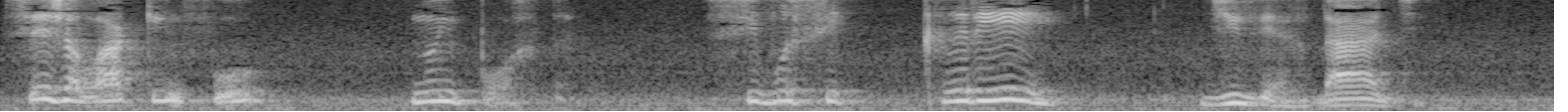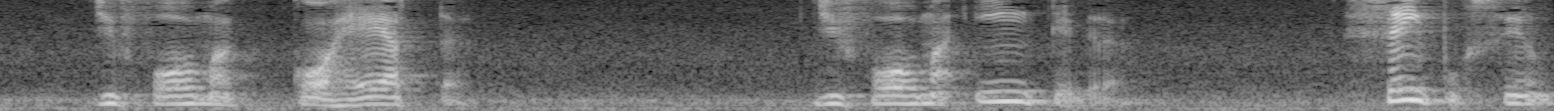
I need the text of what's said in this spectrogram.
seja lá quem for, não importa. Se você crê de verdade, de forma correta, de forma íntegra, 100%,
